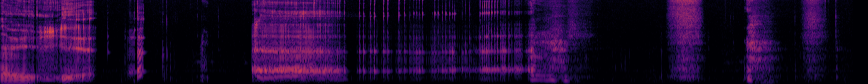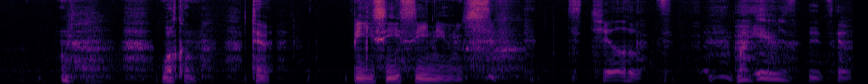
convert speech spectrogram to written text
Welcome to BCC News. It's Chill. My ears. It's good.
